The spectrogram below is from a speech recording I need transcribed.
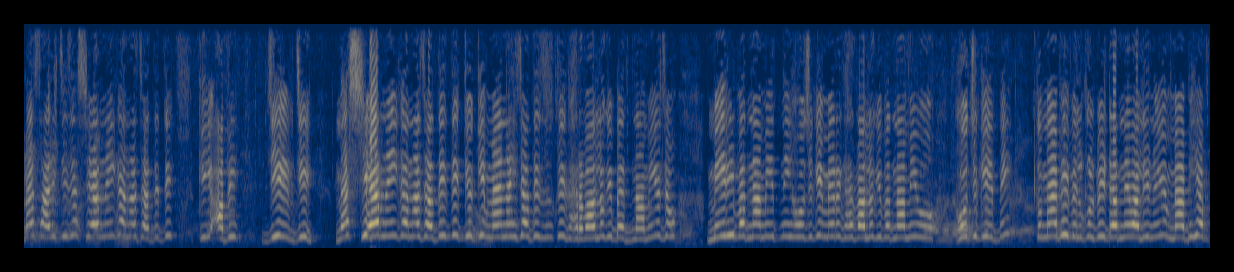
मैं सारी चीज़ें शेयर नहीं करना चाहती थी कि अभी जी जी मैं शेयर नहीं करना चाहती थी क्योंकि मैं नहीं चाहती थी उसके घर वालों की बदनामी हो जो मेरी बदनामी इतनी हो चुकी है मेरे घर वालों की बदनामी हो, हो चुकी है इतनी तो मैं भी बिल्कुल भी डरने वाली नहीं हूँ। मैं भी अब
